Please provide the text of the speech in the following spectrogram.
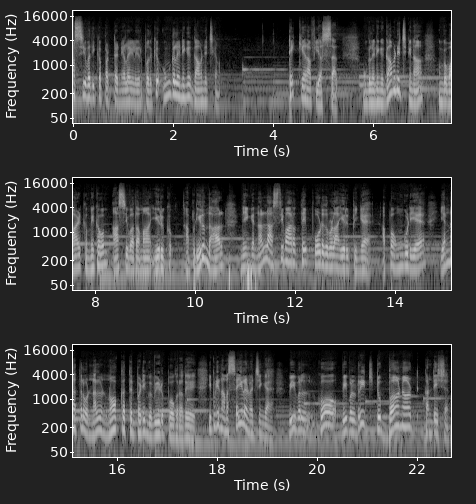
ஆசீர்வதிக்கப்பட்ட நிலையில் இருப்பதுக்கு உங்களை நீங்கள் கவனிச்சுக்கணும். டேக் கேர் ஆஃப் யர் செல் உங்களை நீங்கள் கவனிச்சிங்கன்னா உங்கள் வாழ்க்கை மிகவும் ஆசீர்வாதமாக இருக்கும். அப்படி இருந்தால் நீங்கள் நல்ல அஸ்திவாரத்தை போடுகிறவர்களாக இருப்பீங்க. அப்போ உங்களுடைய எண்ணத்தில் ஒரு நல்ல நோக்கத்தின்படி உங்கள் வீடு போகிறது. இப்படி நம்ம செய்யலைன்னு வச்சுங்க we will go we will reach to burn out condition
